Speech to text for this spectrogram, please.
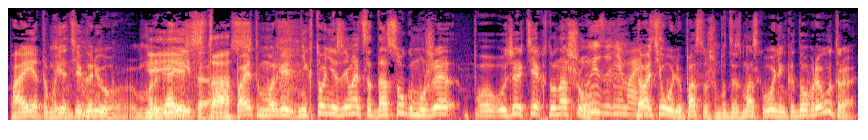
Поэтому я тебе говорю, Маргарита, Стас. поэтому, Маргарита, никто не занимается досугом уже, уже тех, кто нашел. Мы занимаемся. Давайте Олю послушаем, вот из Москвы. Оленька, доброе утро.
